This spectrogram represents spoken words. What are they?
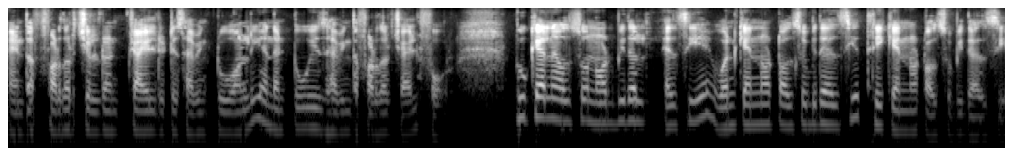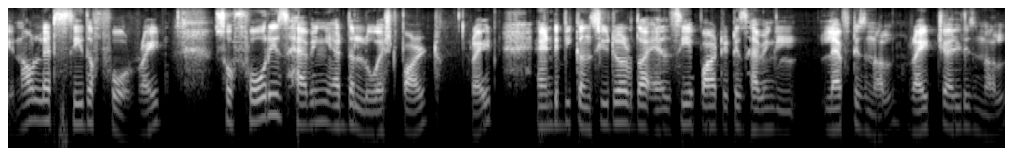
and the further children child it is having 2 only and then 2 is having the further child 4 2 can also not be the lca 1 cannot also be the lca 3 cannot also be the lca now let's see the 4 right? So 4 is having at the lowest part right? And we consider the lca part it is having left is null right child is null.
